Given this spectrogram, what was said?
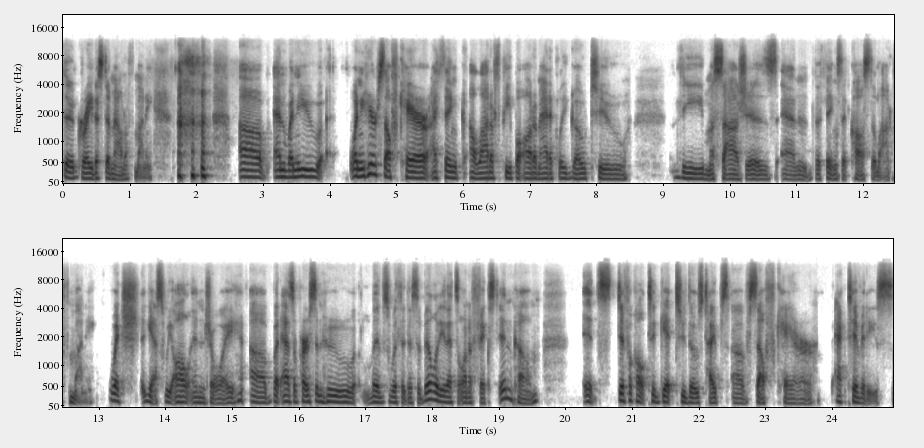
the greatest amount of money. Uh, and when you when you hear self-care i think a lot of people automatically go to the massages and the things that cost a lot of money which yes we all enjoy uh, but as a person who lives with a disability that's on a fixed income it's difficult to get to those types of self-care activities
